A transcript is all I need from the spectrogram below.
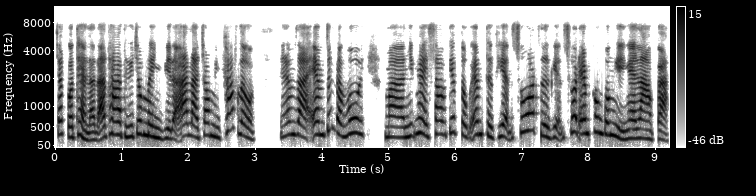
chắc có thể là đã tha thứ cho mình vì đã là cho mình khác rồi. Thế em già em rất là vui mà những ngày sau tiếp tục em thực hiện suốt thực hiện suốt em không có nghỉ ngày nào cả.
